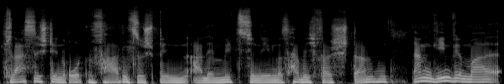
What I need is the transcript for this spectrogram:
klassisch den roten Faden zu spinnen, alle mitzunehmen, das habe ich verstanden. Dann gehen wir mal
